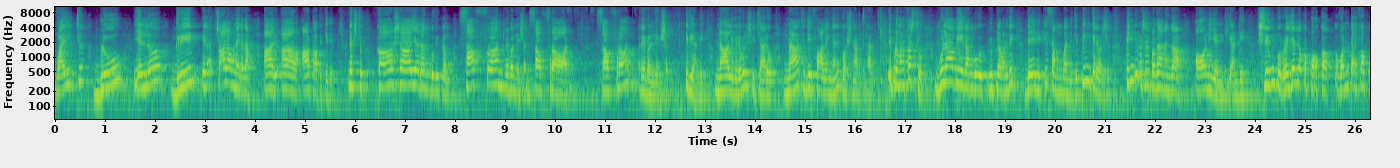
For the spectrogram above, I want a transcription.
white blue yellow green ఇలా చాలా ఉన్నాయి కదా. ఆ ఆ- ఆ టాపిక్ ఇది. నెక్స్ట్ కాషాయ రంగు విప్లవం saffron revolution saffron saffron revolution ఇవి అండి. నాలుగు రెవల్యూషన్ ఇచ్చారు. మ్యాచ్ ది ఫాలోయింగ్ అని క్వశ్చన్ అడుగుతున్నారు ఇప్పుడు మనం ఫస్ట్ గులాబీ రంగు విప్లవం అనేది దేనికి సంబంధించి? పింక్ రెవల్యూషన్ పింక్ రెవల్యూషన్ ప్రధానంగా ఆనియన్కి అండి. శ్రింపు రొయ్యల్లో ఒక ఒక one type of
